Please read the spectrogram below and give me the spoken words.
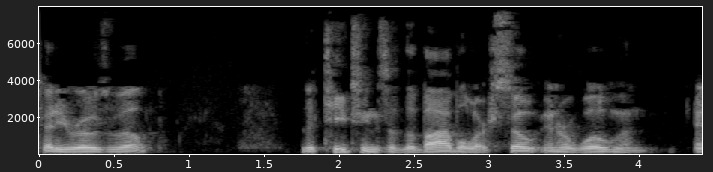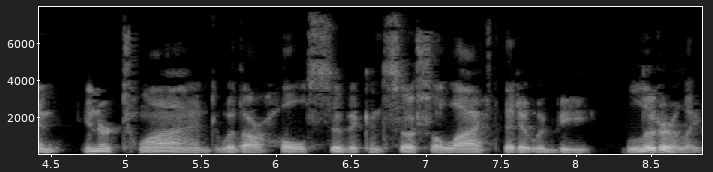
Teddy Roosevelt, the teachings of the Bible are so interwoven and intertwined with our whole civic and social life that it would be literally,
